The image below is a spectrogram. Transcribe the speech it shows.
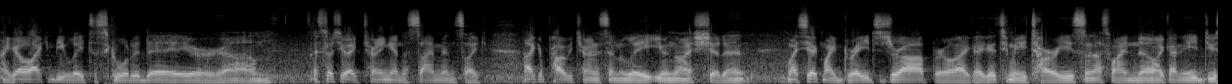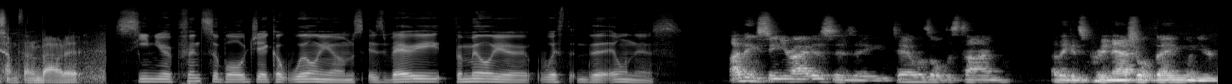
I go, I can be late to school today, or um, especially like turning in assignments, like I could probably turn this in late even though I shouldn't. When I see like my grades drop or like I get too many tardies, and that's why I know like I need to do something about it. Senior principal Jacob Williams is very familiar with the illness. I think senioritis is a tale as old as time. I think it's a pretty natural thing when you're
